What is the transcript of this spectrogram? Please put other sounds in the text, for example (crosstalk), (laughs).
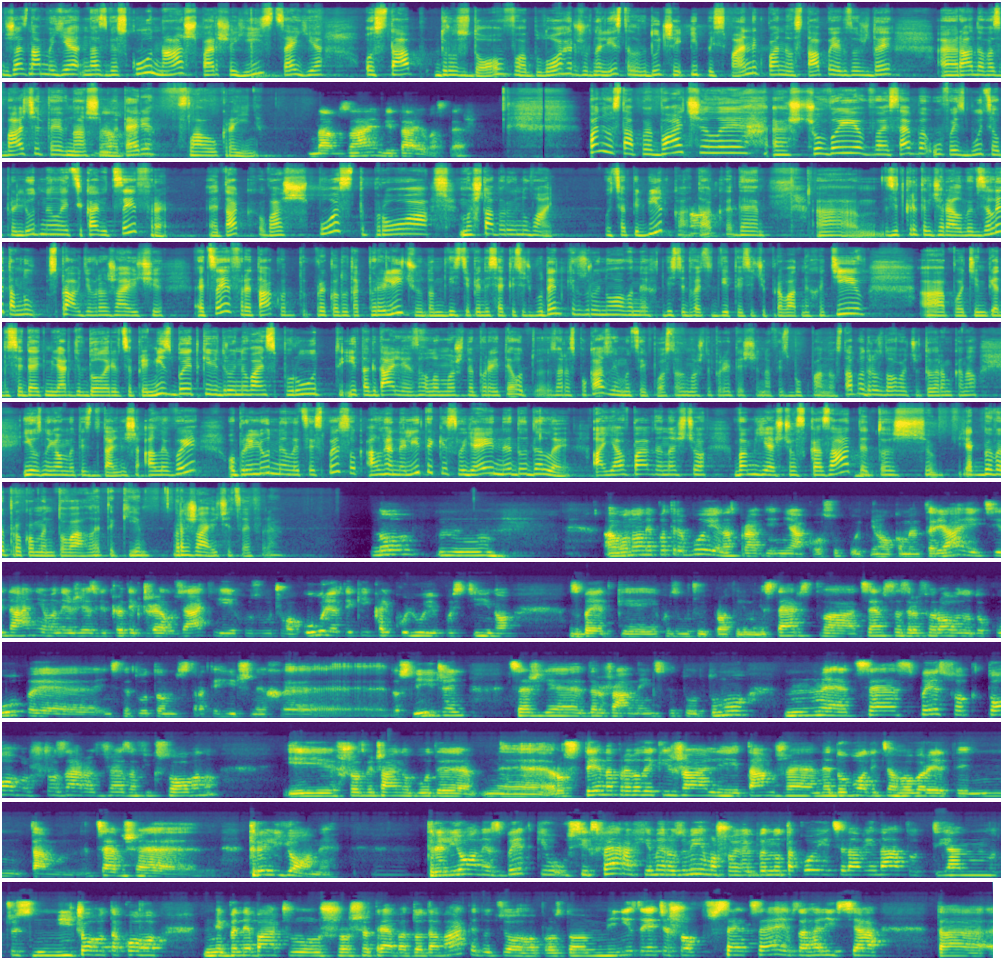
Вже з нами є на зв'язку наш перший гість. Це є Остап Дроздов, блогер, журналіст, телеведучий і письменник. Пане Остапе, як завжди, е, рада вас бачити в нашому етері. Слава Україні! Навзаєм вітаю вас теж. Пане Остапе, бачили, е, що ви в себе у Фейсбуці оприлюднили цікаві цифри. Е, Так, ваш пост про масштаби руйнувань. Оця підбірка, а. так, де е, з відкритих джерел ви взяли там ну справді вражаючі е, цифри. Так, от прикладу, так перелічу: там 250 тисяч будинків зруйнованих, 222 тисячі приватних хатів, а потім 59 мільярдів доларів це прямі збитки від руйнувань споруд і так далі. Загалом можете перейти. От е, зараз показуємо цей пост, але можете перейти ще на Фейсбук пана Остапа Дроздова чи телеграм-канал і ознайомитись детальніше. Але ви оприлюднили цей список, але аналітики своєї не додали. А я впевнена, що вам є що сказати. Тож, як би ви прокоментували такі вражаючі цифри? Ну м, а воно не потребує насправді ніякого супутнього коментаря. І ці дані вони ж є з відкритих джерел взяті. Їх озвучував уряд, який калькулює постійно збитки, їх озвучують профілі міністерства. Це все зреферовано докупи інститутом стратегічних е, досліджень. Це ж є державний інститут. Тому е, це список того, що зараз вже зафіксовано. І що звичайно буде е, рости на превеликий жаль, і там вже не доводиться говорити. Там це вже трильйони. Трильйони збитків у всіх сферах, і ми розуміємо, що якби ну такої ціна війна, тут я ну щось нічого такого якби не бачу, що ще треба додавати до цього. Просто мені здається, що все це і взагалі вся та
